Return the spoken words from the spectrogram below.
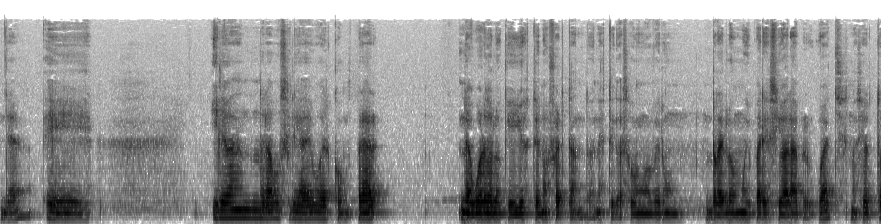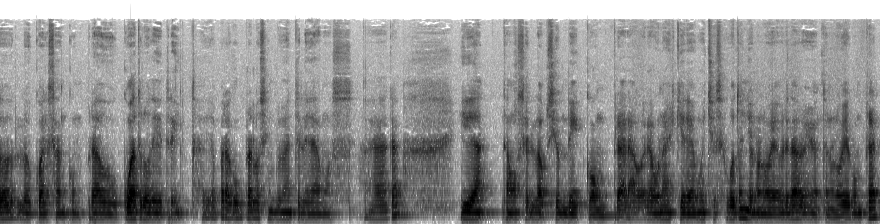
¿ya? Eh, y le van dando la posibilidad de poder comprar de acuerdo a lo que ellos estén ofertando. En este caso vamos a ver un reloj muy parecido al Apple Watch, ¿no es cierto? Lo cual se han comprado 4 de 30. Ya para comprarlo simplemente le damos acá y damos la opción de comprar ahora. Una vez que le hemos hecho ese botón, yo no lo voy a apretar, obviamente no lo voy a comprar.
